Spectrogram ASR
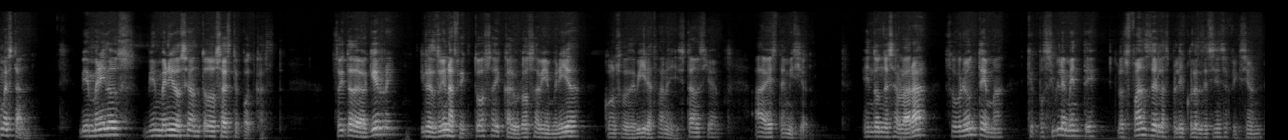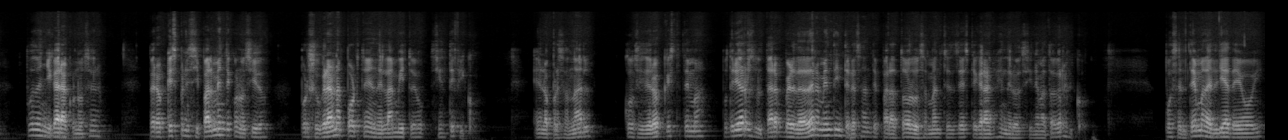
¿Cómo están? Bienvenidos, bienvenidos sean todos a este podcast. Soy Tadeo Aguirre y les doy una afectuosa y calurosa bienvenida, con su debida sana distancia, a esta emisión, en donde se hablará sobre un tema que posiblemente los fans de las películas de ciencia ficción puedan llegar a conocer, pero que es principalmente conocido por su gran aporte en el ámbito científico. En lo personal, considero que este tema podría resultar verdaderamente interesante para todos los amantes de este gran género cinematográfico, pues el tema del día de hoy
